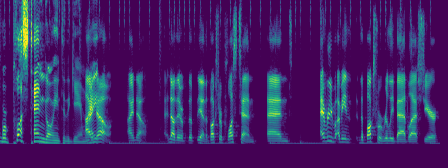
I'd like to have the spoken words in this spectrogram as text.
were plus ten going into the game, right? I know, I know. No, they were the, yeah. The Bucs were plus ten, and every. I mean, the Bucs were really bad last year,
